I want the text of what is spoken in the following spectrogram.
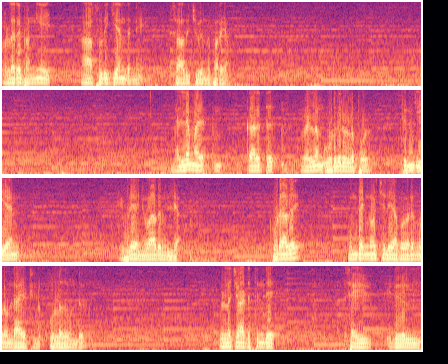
വളരെ ഭംഗിയായി ആസ്വദിക്കാൻ തന്നെ സാധിച്ചു എന്ന് പറയാം. നല്ല മഴ വെള്ളം കൂടുതലുള്ളപ്പോൾ സ്വിം ചെയ്യാൻ ഇവിടെ അനുവാദമില്ല. കൂടാതെ മുമ്പെങ്ങോ ചില അപകടങ്ങൾ ഉണ്ടായിട്ട് ഉള്ളതുകൊണ്ട് വെള്ളച്ചാട്ടത്തിന്റെ സൈഡുകളിൽ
